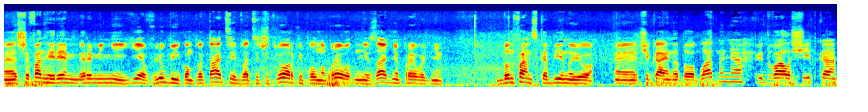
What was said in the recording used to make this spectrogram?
Е, Шифенги рем- є в будь-якій комплектації, 24-ки, повноприводні, задньоприводні. Донфен з кабіною чекає на дообладнання, відвал, щітка.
